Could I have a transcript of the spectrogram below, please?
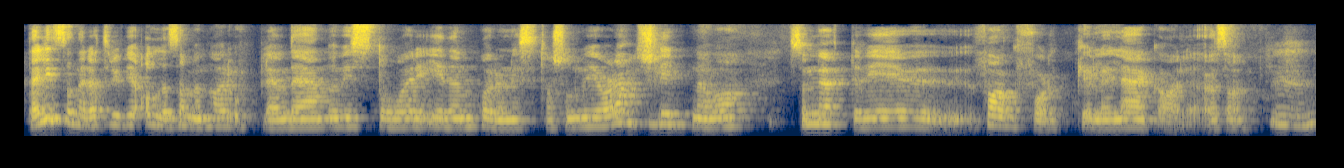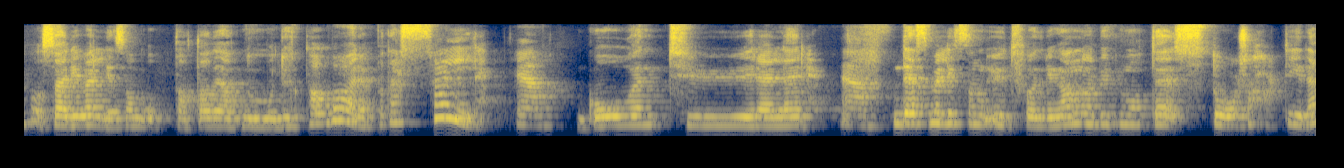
Det er litt sånn at Jeg tror vi alle sammen har opplevd det når vi står i den pårørendesituasjonen vi gjør. da, Slitne, og så møter vi fagfolk eller leger. Eller, altså. Og så er de veldig sånn opptatt av det at nå må du ta vare på deg selv. Ja. Gå en tur, eller Ja. Det som er litt sånn utfordringa når du på en måte står så hardt i det,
